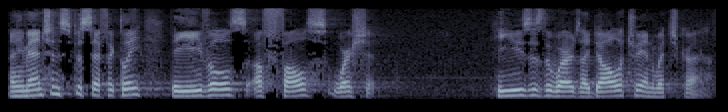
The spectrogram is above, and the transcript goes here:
And he mentions specifically the evils of false worship. He uses the words idolatry and witchcraft.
